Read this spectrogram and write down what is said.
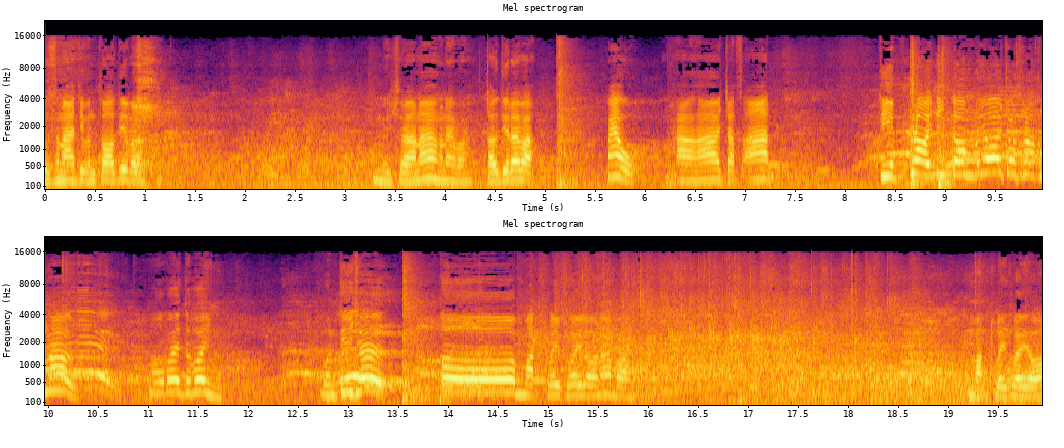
ទស្សនាជាបន្តទៀតបាទមានច្រើនណាស់ហ្នឹងបាទទៅទៀតហើយបាទប៉ៅហើហើចាប់ស្អាតទៀបក្រោយឌីងដងអើយចូលស្រកខ្មៅមកវិញទៅវិញបន្ទាយឈើអូម៉ាត់ខ្លីៗលោណាបាទម៉ាត់ខ្លីៗអូ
